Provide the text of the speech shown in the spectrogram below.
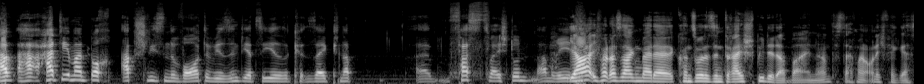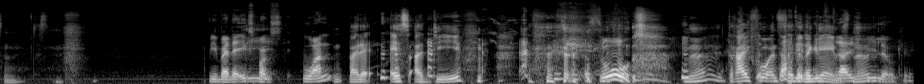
Ha, ha, hat jemand noch abschließende Worte? Wir sind jetzt hier seit knapp äh, fast zwei Stunden am Reden. Ja, ich wollte auch sagen, bei der Konsole sind drei Spiele dabei, ne? Das darf man auch nicht vergessen. Das, Wie bei der Xbox One. bei der SAD, so. ne? Drei dachte, vorinstallierte gibt Games, drei ne? Spiele, okay.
